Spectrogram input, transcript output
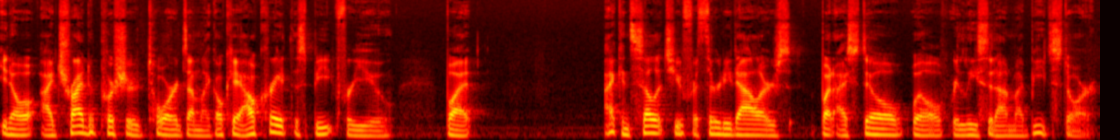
you know i tried to push her towards i'm like okay i'll create this beat for you but i can sell it to you for $30 but i still will release it on my beat store.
